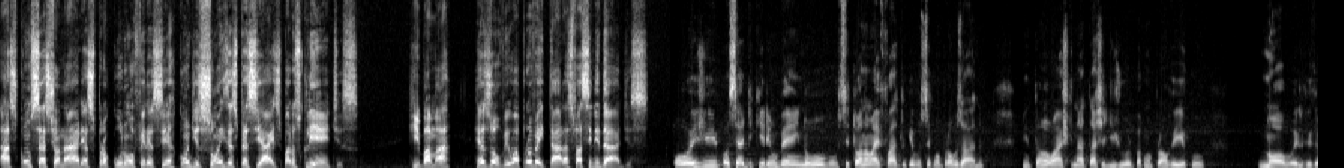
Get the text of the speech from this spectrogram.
as concessionárias procuram oferecer condições especiais para os clientes. Ribamar resolveu aproveitar as facilidades. Hoje, você adquirir um bem novo se torna mais fácil do que você comprar um usado. Então, eu acho que na taxa de juros para comprar um veículo novo, ele fica,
